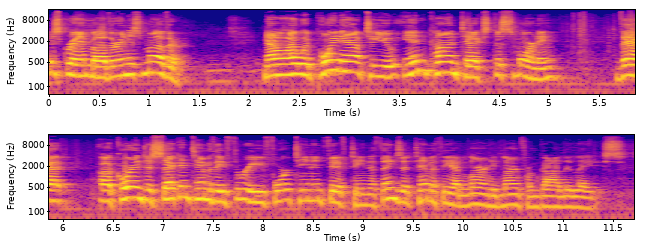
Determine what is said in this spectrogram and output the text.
His grandmother and his mother. Now, I would point out to you in context this morning that according to 2 Timothy 3 14 and 15, the things that Timothy had learned, he'd learned from godly ladies.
